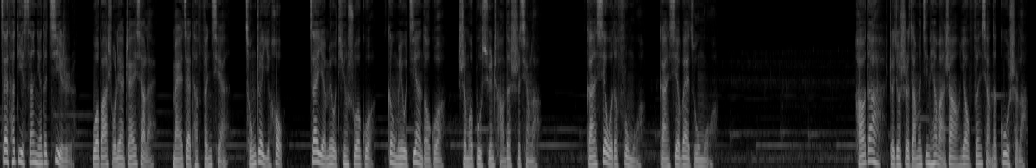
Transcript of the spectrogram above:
在他第三年的忌日，我把手链摘下来，埋在他坟前。从这以后，再也没有听说过，更没有见到过什么不寻常的事情了。感谢我的父母，感谢外祖母。好的，这就是咱们今天晚上要分享的故事了。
